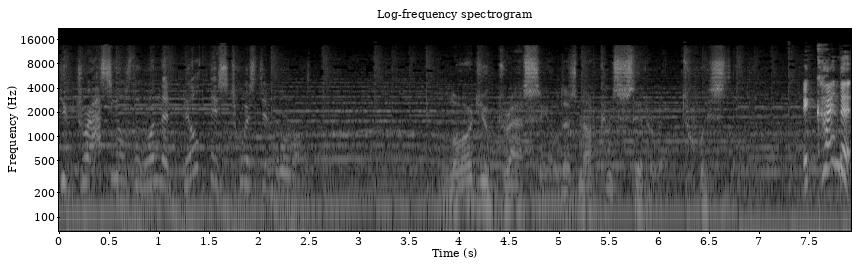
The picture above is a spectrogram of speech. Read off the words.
Yggdrasil's the one that built this twisted world. Lord Yggdrasil does not consider it twisted. It kinda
